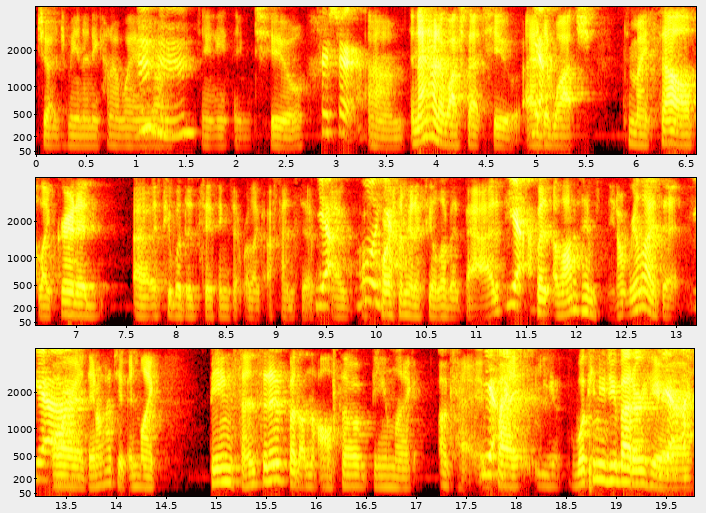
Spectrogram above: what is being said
judge me in any kind of way or Mhm. say anything too. for sure. Um, and I had to watch that too. I had to watch to myself. Like, granted, uh, if people did say things that were like offensive, Yeah, I, of well, course yeah. I'm gonna feel a little bit bad. Yeah. But a lot of times they don't realize it, Yeah. or they don't have to. And like being sensitive, but then also being like, okay, Yeah. but you, what can you do better here? Yeah.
